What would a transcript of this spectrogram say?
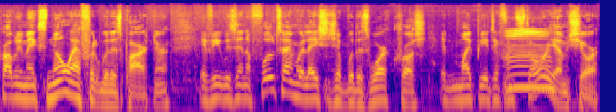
probably makes no effort with his partner. If he was in a full time relationship with his work crush, it might be a different story, I'm sure.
